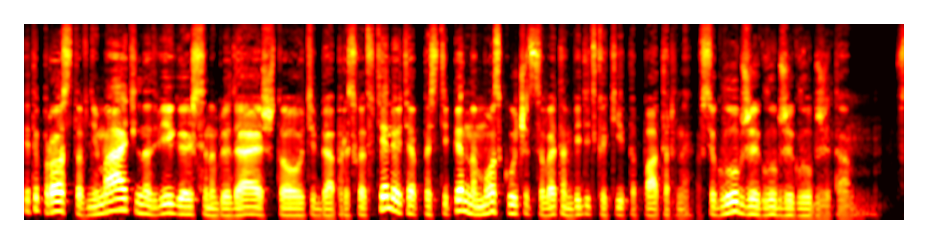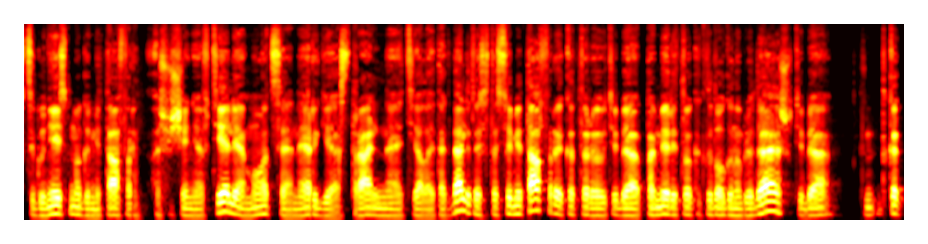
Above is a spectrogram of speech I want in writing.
И ты просто внимательно двигаешься, наблюдаешь, что у тебя происходит в теле, у тебя постепенно мозг учится в этом видеть какие-то паттерны. Все глубже и глубже и глубже там в цигуне есть много метафор, ощущения в теле, эмоции, энергия, астральное тело и так далее. То есть это все метафоры, которые у тебя по мере того, как ты долго наблюдаешь, у тебя как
